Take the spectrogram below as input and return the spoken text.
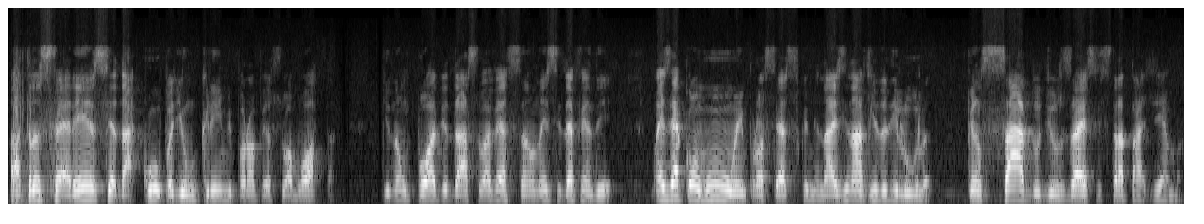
a transferência da culpa de um crime para uma pessoa morta, que não pode dar sua versão nem se defender. Mas é comum em processos criminais e na vida de Lula, cansado de usar esse estratagema.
